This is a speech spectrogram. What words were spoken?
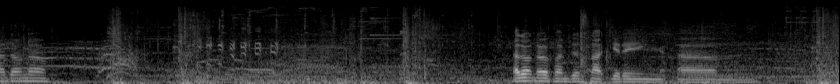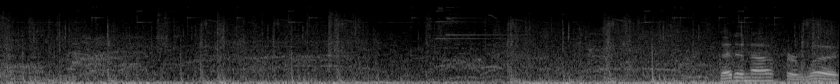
I don't know. I don't know if I'm just not getting, um... That enough or what?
